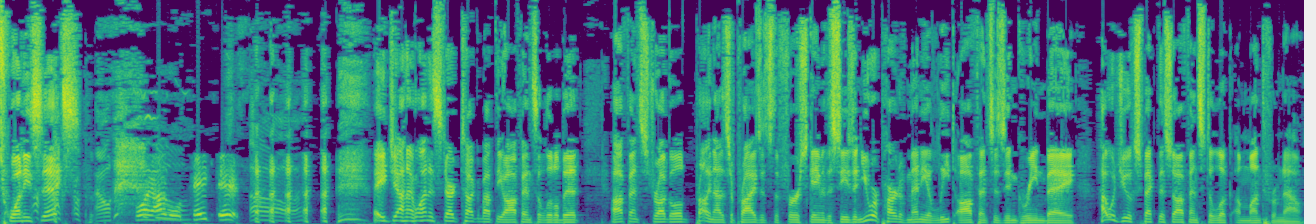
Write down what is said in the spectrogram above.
26? Boy, I will take it. hey, John, I want to start talking about the offense a little bit. Offense struggled. Probably not a surprise. It's the first game of the season. You were part of many elite offenses in Green Bay. How would you expect this offense to look a month from now?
